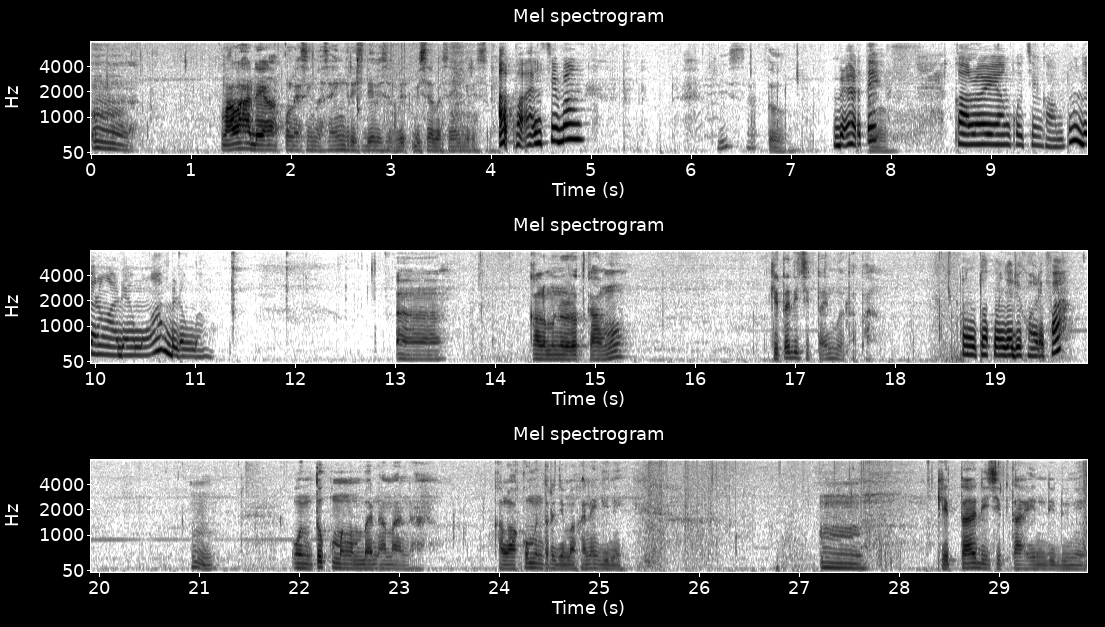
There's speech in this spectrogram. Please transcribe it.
hmm, malah ada yang aku lesin bahasa Inggris dia bisa bisa bahasa Inggris Apaan sih Bang? bisa tuh Berarti kalau yang kucing kampung jarang ada yang mau ngambil dong Bang? Eh, kalau menurut kamu kita diciptain buat apa Untuk menjadi khalifah? Hmm. Untuk mengemban amanah. Kalau aku menerjemahkannya gini, hmm, kita diciptain di dunia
